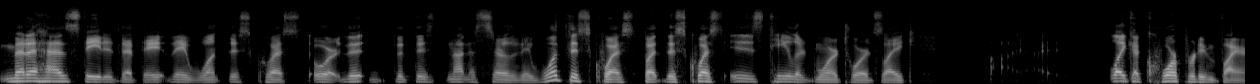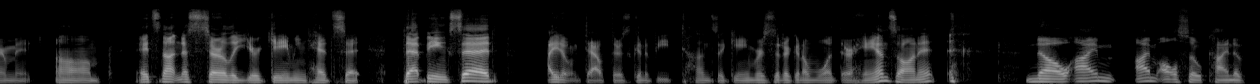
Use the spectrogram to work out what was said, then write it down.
Meta has stated that they they want this quest or that that this not necessarily they want this quest, but this quest is tailored more towards like like a corporate environment. Um it's not necessarily your gaming headset. That being said, I don't doubt there's going to be tons of gamers that are going to want their hands on it. No, I'm I'm also kind of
